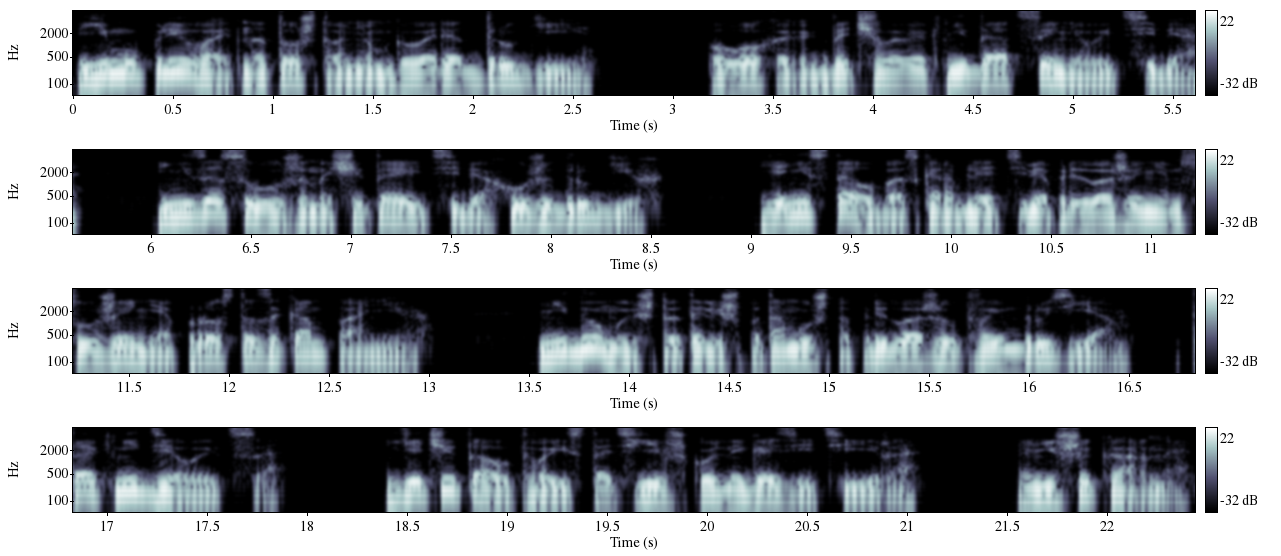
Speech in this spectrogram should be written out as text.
ему плевать на то, что о нем говорят другие. Плохо, когда человек недооценивает себя и незаслуженно считает себя хуже других. Я не стал бы оскорблять тебя предложением служения просто за компанию. Не думай, что это лишь потому, что предложил твоим друзьям. Так не делается. Я читал твои статьи в школьной газете, Ира. Они шикарны.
